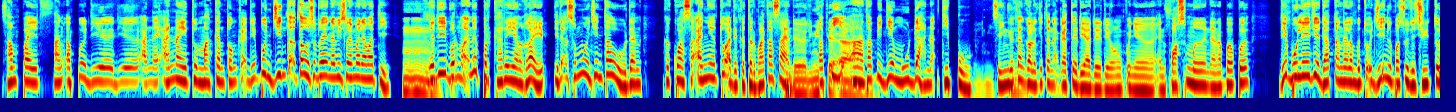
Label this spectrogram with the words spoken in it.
sampai sang apa dia dia anai-anai tu makan tongkat dia pun jin tak tahu sebenarnya Nabi Sulaiman dah mati. Hmm. Jadi bermakna perkara yang gaib tidak semua jin tahu dan kekuasaannya tu ada keterbatasan. ada limited Tapi lah. ah tapi dia mudah nak tipu. Sehingga kan kalau kita nak kata dia ada dia orang punya enforcement dan apa-apa dia boleh je datang dalam bentuk jin lepas tu dia cerita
